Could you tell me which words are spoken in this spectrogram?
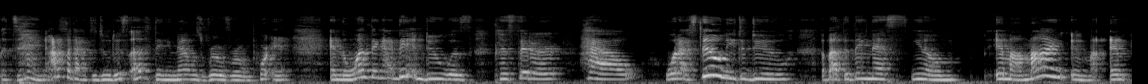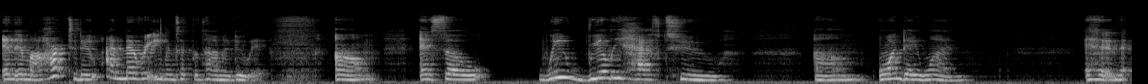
But dang I forgot to do this other thing and that was real real important. And the one thing I didn't do was consider how what I still need to do about the thing that's, you know, in my mind in my and, and in my heart to do i never even took the time to do it. Um and so we really have to um on day one and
